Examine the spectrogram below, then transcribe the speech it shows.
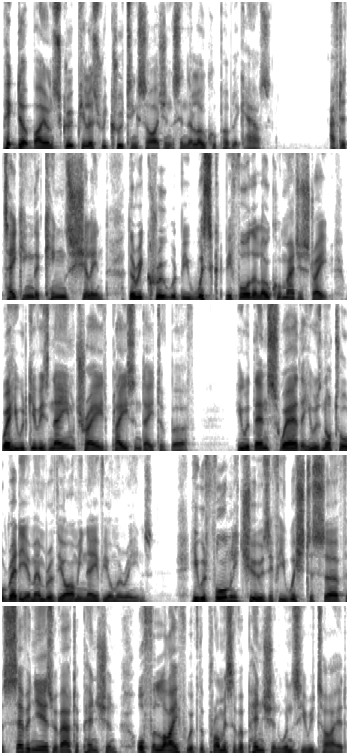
picked up by unscrupulous recruiting sergeants in the local public house. After taking the king's shilling, the recruit would be whisked before the local magistrate, where he would give his name, trade, place, and date of birth. He would then swear that he was not already a member of the Army, Navy, or Marines. He would formally choose if he wished to serve for seven years without a pension, or for life with the promise of a pension once he retired,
